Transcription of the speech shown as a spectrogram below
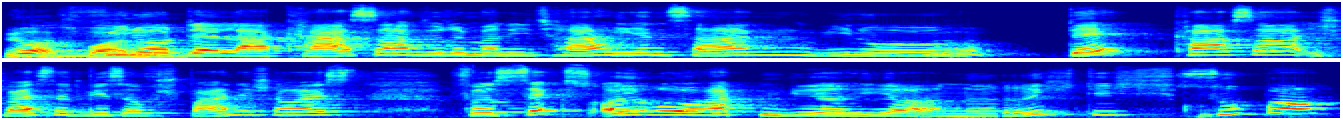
ja, Vino della Casa, würde man in Italien sagen. Vino ja de Casa, ich weiß nicht, wie es auf Spanisch heißt. Für 6 Euro hatten wir hier einen richtig super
